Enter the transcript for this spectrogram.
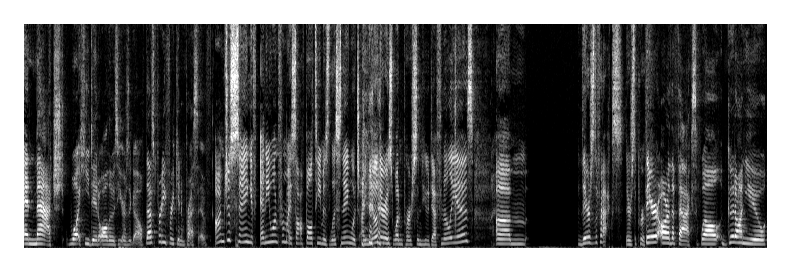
and matched what he did all those years ago. That's pretty freaking impressive. I'm just saying, if anyone from my softball team is listening, which I know there is one person who definitely is, um, there's the facts. There's the proof. There are the facts. Well, good on you,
